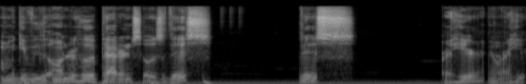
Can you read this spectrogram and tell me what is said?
I'm gonna give you the under hood pattern. So it's this, this, right here, and right here.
